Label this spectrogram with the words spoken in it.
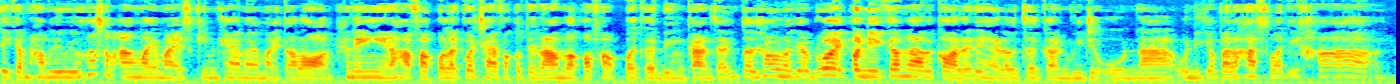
ติแกมทำรีวิวเครื่องสำอางใหม่ๆ สกินแคร์ใหม่ๆ ตลอดแค่นี้นะคะ ฝากกดไลค์ กดแชร์ ฝากกดติดตาม แล้วก็ฝากเปิดกระดิ่งการแจ้งเตือนช่องเราแกมด้วย วันนี้แกมลาไปก่อนแล้วเดี๋ยวไงเราเจอกันวิดีโอหน้า วันนี้ก็ไปแล้วค่ะ สวัสดีค่ะ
